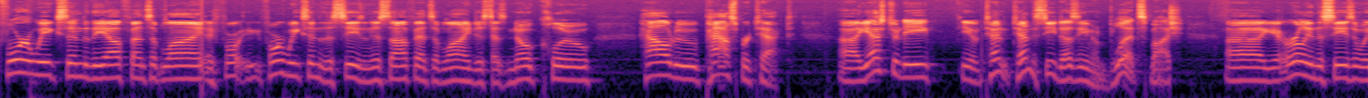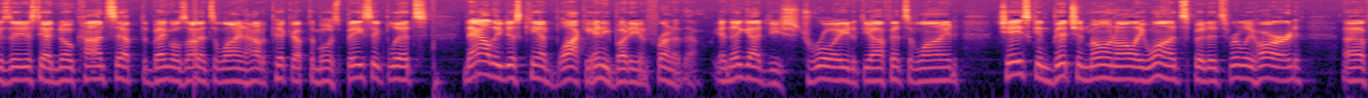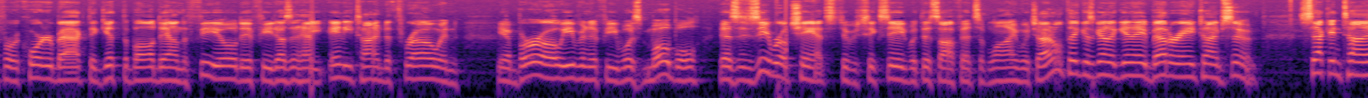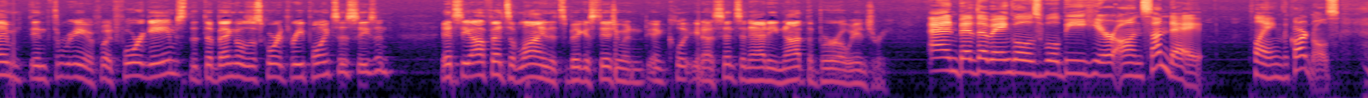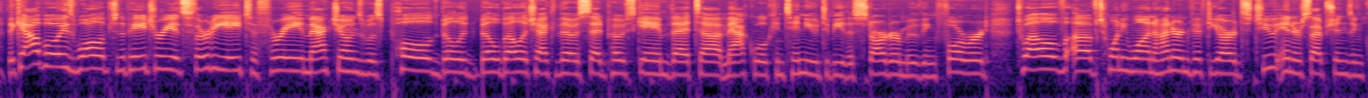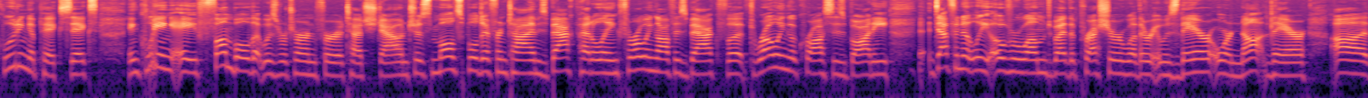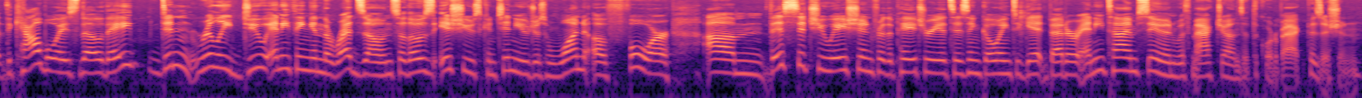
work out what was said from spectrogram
four weeks into the offensive line, uh, four, four weeks into the season, this offensive line just has no clue how to pass protect. Uh, yesterday, you know, ten, Tennessee doesn't even blitz much. Uh, early in the season was they just had no concept the Bengals offensive line how to pick up the most basic blitz. Now they just can't block anybody in front of them, and they got destroyed at the offensive line. Chase can bitch and moan all he wants, but it's really hard uh, for a quarterback to get the ball down the field if he doesn't have any time to throw. And you know, Burrow, even if he was mobile, has a zero chance to succeed with this offensive line, which I don't think is going to get any better anytime soon. Second time in three or what, four games that the Bengals have scored three points this season. It's the offensive line that's the biggest issue in, in you know, Cincinnati, not the Burrow injury. And the Bengals will be here on Sunday playing the Cardinals. The Cowboys walloped the Patriots 38 to 3. Mac Jones was pulled. Bill, Bill Belichick, though, said post game that uh, Mac will continue to be the starter moving forward. 12 of 21, 150 yards, two interceptions, including a pick six, including a fumble that was returned for a touchdown. Just multiple different times, backpedaling, throwing off his back foot, throwing across his body. Definitely overwhelmed by the pressure, whether it was there or not there. Uh, the Cowboys, though, they didn't really do anything in the red zone, so those issues continue. Just one of four. Um, this situation for the Patriots isn't going to get better anytime soon with Mac Jones at the quarterback position.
